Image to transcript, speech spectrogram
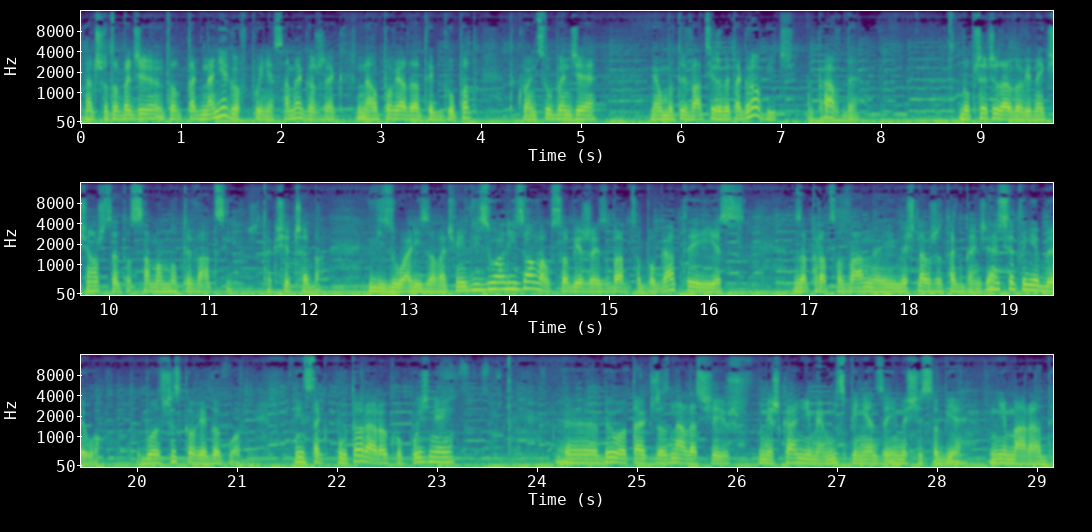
znaczy to będzie, to tak na niego wpłynie samego, że jak naopowiada tych głupot, to w końcu będzie miał motywację, żeby tak robić, naprawdę. Bo przeczytał to w jednej książce, to samo motywacji, że tak się trzeba wizualizować. Więc wizualizował sobie, że jest bardzo bogaty i jest zapracowany i myślał, że tak będzie. A niestety nie było. To było wszystko w jego głowie. Więc tak półtora roku później było tak, że znalazł się już w mieszkaniu, nie miał nic pieniędzy i myśli sobie, nie ma rady.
